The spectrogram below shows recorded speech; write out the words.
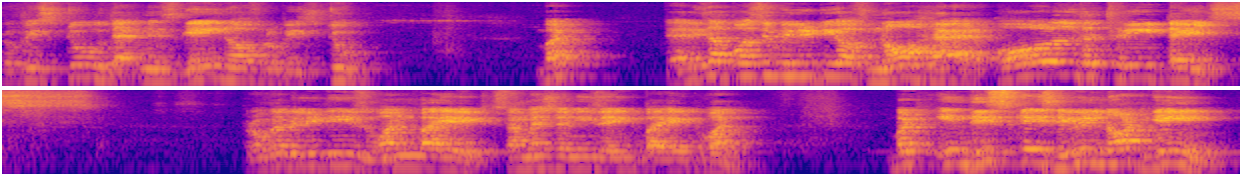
rupees 2, that means gain of rupees 2. But there is a possibility of no head, all the three tails. Probability is 1 by 8, summation is 8 by 8, 1. But in this case, he will not gain.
